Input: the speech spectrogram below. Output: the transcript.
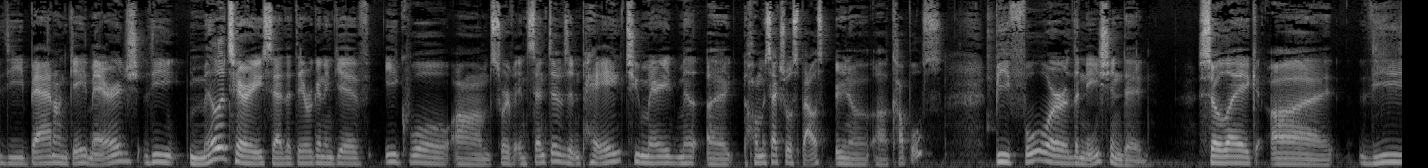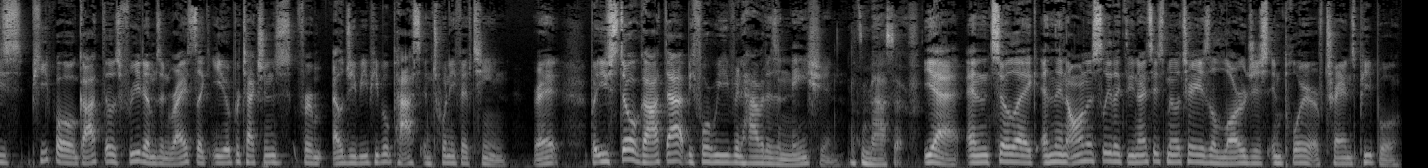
the ban on gay marriage, the military said that they were going to give equal um, sort of incentives and pay to married uh, homosexual spouse, you know, uh, couples before the nation did. So like uh these people got those freedoms and rights like EO protections for LGBT people passed in 2015, right? But you still got that before we even have it as a nation. That's massive. Yeah, and so like and then honestly like the United States military is the largest employer of trans people.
